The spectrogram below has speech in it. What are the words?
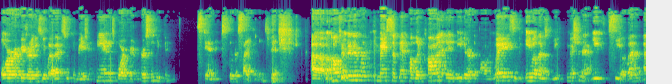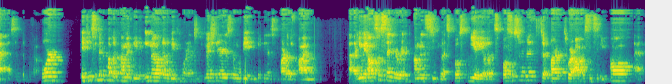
or if you're joining us via WebEx, you can raise your hand, or if you're in person, you can stand next to the recycling bin. Um, alternatively, you may submit public comment in either of the following ways. You can email them to the Youth Commission at youthcom@sfw.org. If you submit a public comment via email, it will be forwarded to commissioners and will be included as part of the file. Uh, you may also send your written comments to US Post via US Postal Service to, our, to our office in City Hall at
